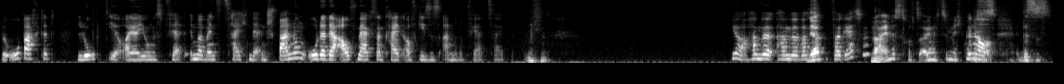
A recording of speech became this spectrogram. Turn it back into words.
beobachtet, lobt ihr euer junges Pferd immer, wenn es Zeichen der Entspannung oder der Aufmerksamkeit auf dieses andere Pferd zeigt. Ja, haben wir, haben wir was Ja. vergessen? Nein, das trifft es eigentlich ziemlich gut. Genau. Das, ist, das ist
